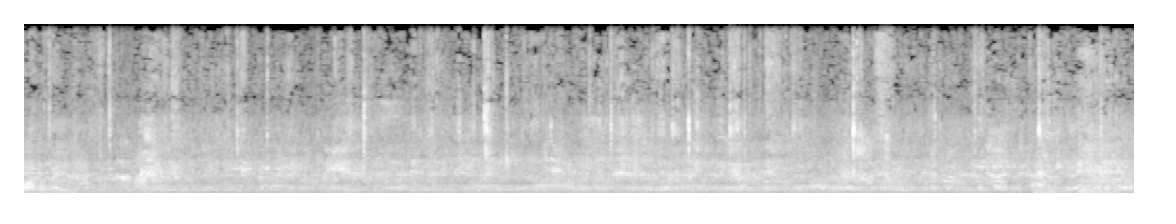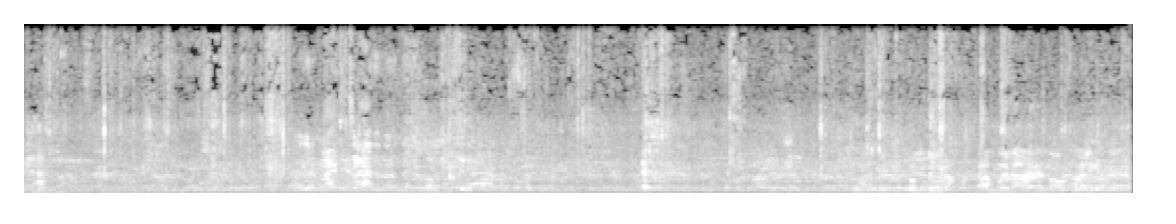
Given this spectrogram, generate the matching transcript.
economy. Buena, pero no,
